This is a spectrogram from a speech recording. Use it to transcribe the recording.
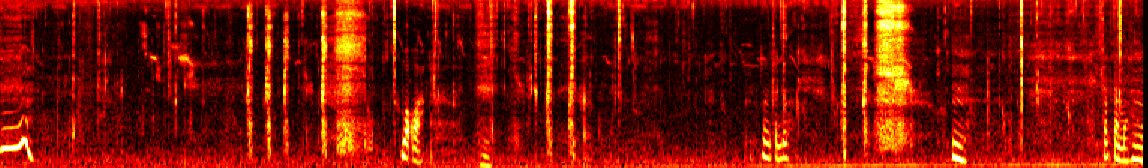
อืม บอกอะมันกันดู อืมชอบตำมะฮุ่ง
